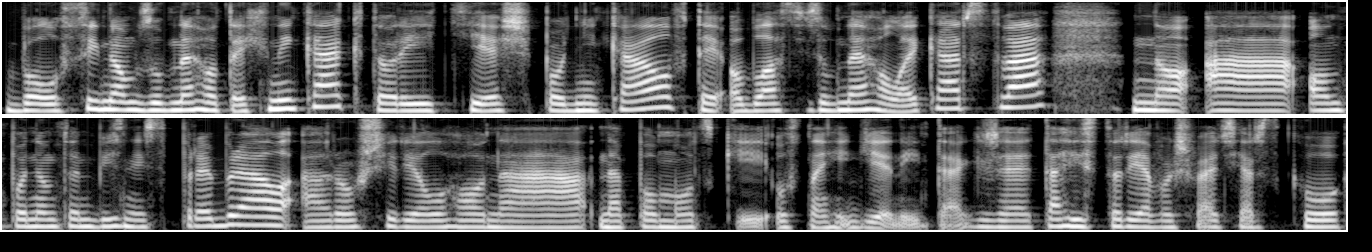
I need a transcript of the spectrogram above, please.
bol synom zubného technika, ktorý tiež podnikal v tej oblasti zubného lekárstva. No a on po ňom ten biznis prebral a rozšíril ho na, na pomocky ústnej hygieny. Takže tá história vo Švajčiarsku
